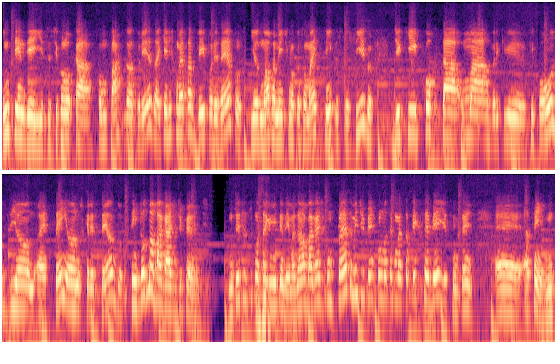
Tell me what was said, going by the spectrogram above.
entender isso se colocar como parte da natureza, é que a gente começa a ver, por exemplo, e eu novamente uma questão mais simples possível, de que cortar uma árvore que ficou 11 anos, é, 100 anos crescendo, tem toda uma bagagem diferente. Não sei se você consegue me entender, mas é uma bagagem completamente diferente quando você começa a perceber isso, entende? É, assim,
